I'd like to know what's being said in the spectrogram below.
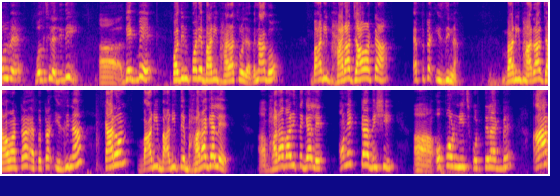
বলবে, বলছিলে দিদি দেখবে কদিন পরে বাড়ি ভাড়া চলে যাবে। না গো, বাড়ি ভাড়া যাওয়াটা এতটা ইজি না। বাড়ি ভাড়া যাওয়াটা এতটা ইজি না। কারণ বাড়ি বাড়িতে ভাড়া গেলে ভাড়া বাড়িতে গেলে অনেকটা বেশি ওপর নিচ করতে লাগবে। আর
